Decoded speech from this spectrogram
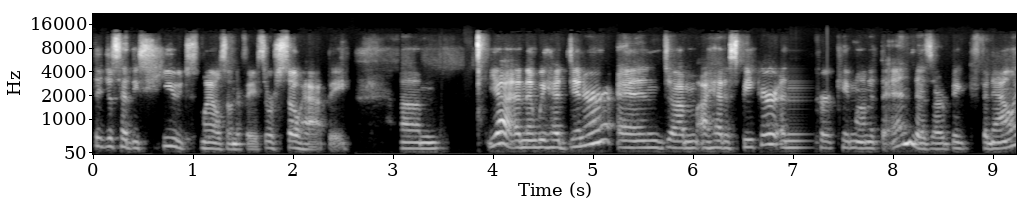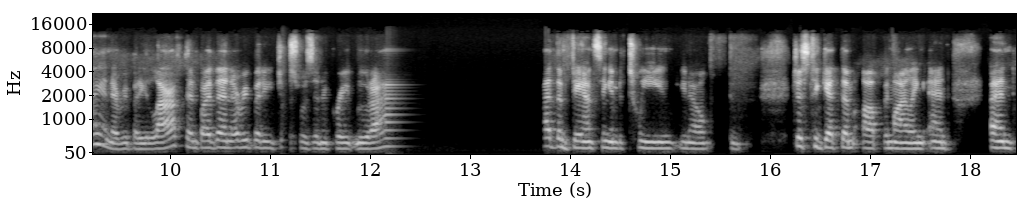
they just had these huge smiles on their face they were so happy um, yeah, and then we had dinner, and um, I had a speaker, and Kirk came on at the end as our big finale, and everybody laughed. And by then, everybody just was in a great mood. I had them dancing in between, you know, just to get them up and smiling. And and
